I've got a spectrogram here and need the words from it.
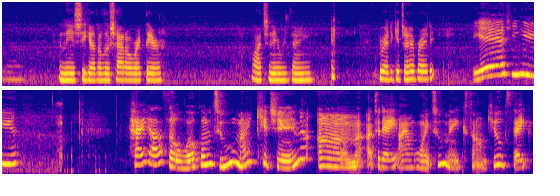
Yeah. And then she got a little shadow right there. Watching everything. you ready to get your hair braided? Yeah, she is. Hey y'all, so welcome to my kitchen. Um, today I am going to make some cube steak,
